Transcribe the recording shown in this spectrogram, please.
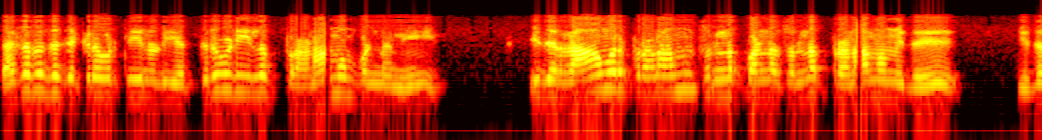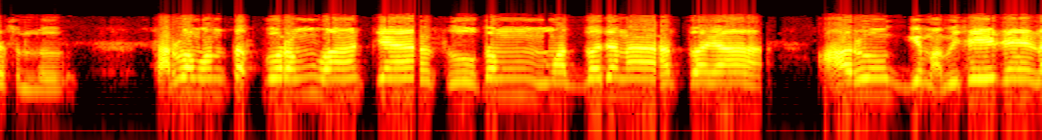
தசரத சக்கரவர்த்தியினுடைய திருவடியில பிரணாமம் பண்ண நீ இது ராமர் பிரணாமம் சொன்ன பண்ண சொன்ன பிரணாமம் இது இத சொல்லு சர்வமந்தபுரம் வாச்ச சூதம் மத்வஜனாத்வயா ஆரோக்கியம் அபிஷேகேன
